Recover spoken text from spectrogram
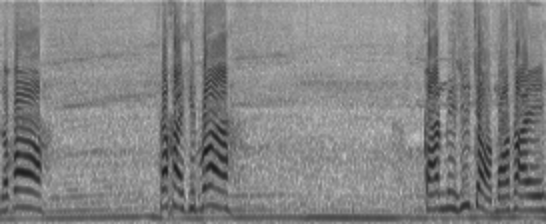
แล้วก็ ถ้าใครคิดว่า การมีที่จอดมอไซค์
